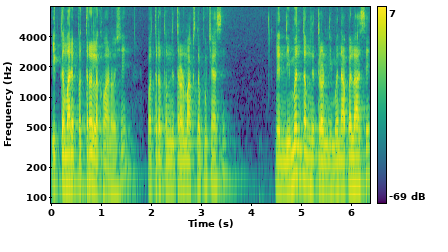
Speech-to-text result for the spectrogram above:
એક તમારે પત્ર લખવાનો છે. પત્ર તમને ત્રણ માર્ક્સનો પૂછાશે. અને નિબંધ તમને ત્રણ નિબંધ આપેલા હશે.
